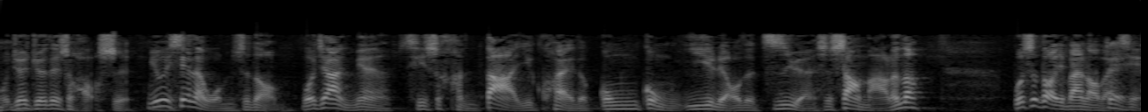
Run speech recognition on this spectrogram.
我觉得绝对是好事，因为现在我们知道国家里面其实很大一块的公共医疗的资源是上哪了呢？不是到一般老百姓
